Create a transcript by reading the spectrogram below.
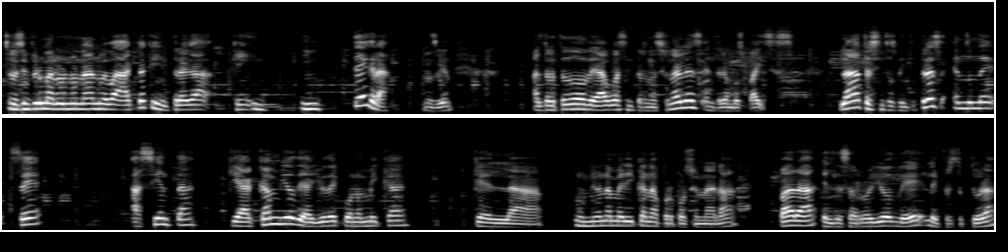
Se firmaron una nueva acta que entrega, que integra, más bien, al Tratado de Aguas Internacionales entre ambos países, la 323, en donde se asienta que a cambio de ayuda económica que la Unión Americana proporcionará para el desarrollo de la infraestructura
